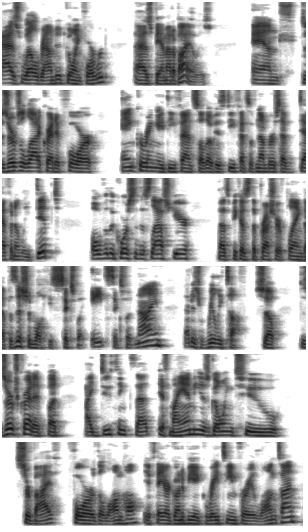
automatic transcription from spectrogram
as well rounded going forward as Bam Adebayo is, and deserves a lot of credit for anchoring a defense. Although his defensive numbers have definitely dipped over the course of this last year, that's because the pressure of playing that position while he's six foot eight, six foot nine, that is really tough. So deserves credit, but I do think that if Miami is going to survive for the long haul, if they are going to be a great team for a long time,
